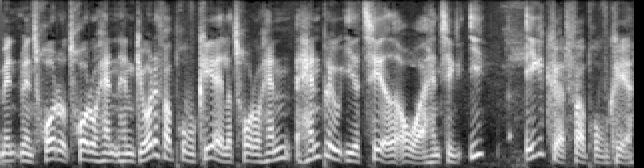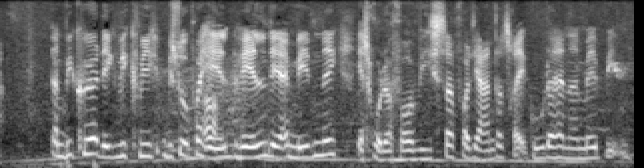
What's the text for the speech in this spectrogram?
Men, men tror du, tror du han, han gjorde det for at provokere, eller tror du, han, han blev irriteret over, at han tænkte, I ikke kørt for at provokere? Jamen, vi kørte ikke. Vi, vi, vi stod på hæl- hælden der i midten, ikke? Jeg tror, det var for at vise sig for de andre tre gutter, han havde med i bilen.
